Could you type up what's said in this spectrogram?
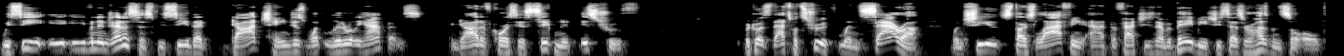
We see, even in Genesis, we see that God changes what literally happens. And God, of course, his signet is truth. Because that's what's truth. When Sarah, when she starts laughing at the fact she's going to have a baby, she says her husband's so old.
